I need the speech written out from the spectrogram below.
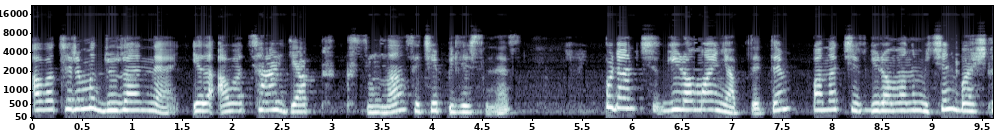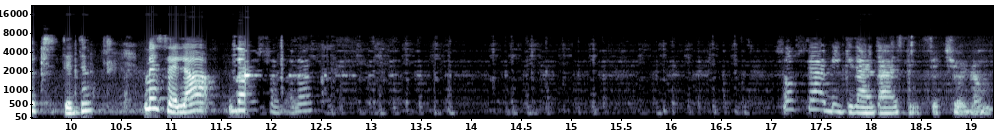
avatarımı düzenle ya da avatar yap kısmından seçebilirsiniz. Buradan çizgi roman yap dedim. Bana çizgi romanım için başlık istedim. Mesela ders olarak sosyal bilgiler dersini seçiyorum.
